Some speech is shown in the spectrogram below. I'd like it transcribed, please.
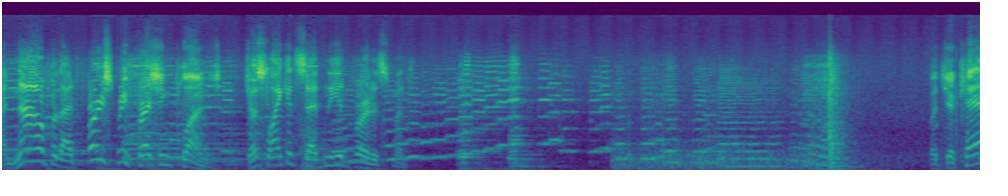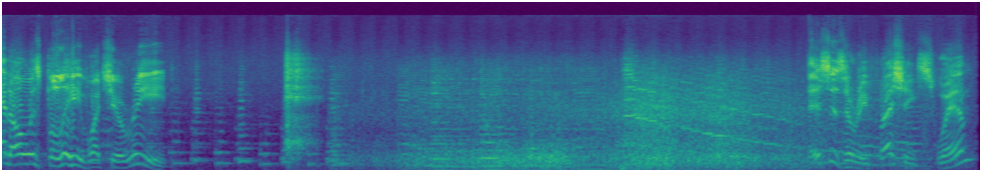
And now for that first refreshing plunge, just like it said in the advertisement. But you can't always believe what you read. This is a refreshing swim.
